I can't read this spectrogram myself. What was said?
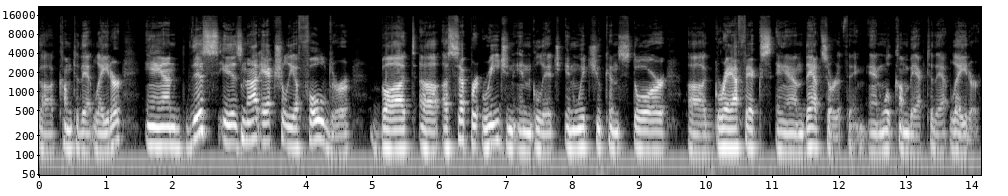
uh, come to that later. And this is not actually a folder, but uh, a separate region in Glitch in which you can store uh, graphics and that sort of thing. And we'll come back to that later.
